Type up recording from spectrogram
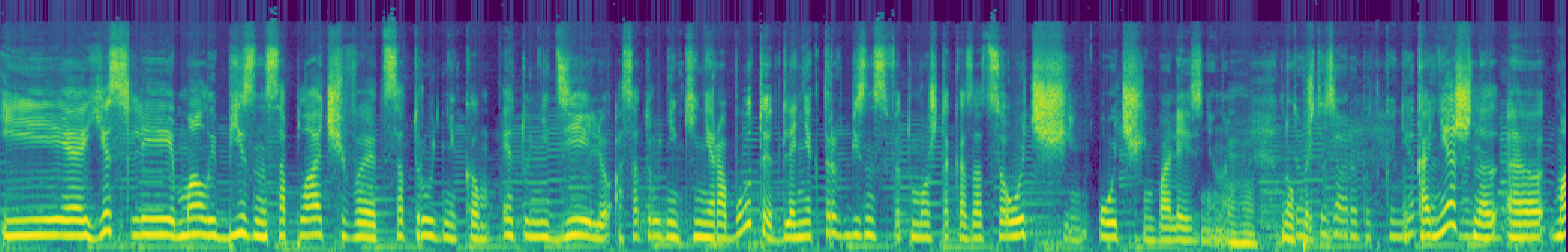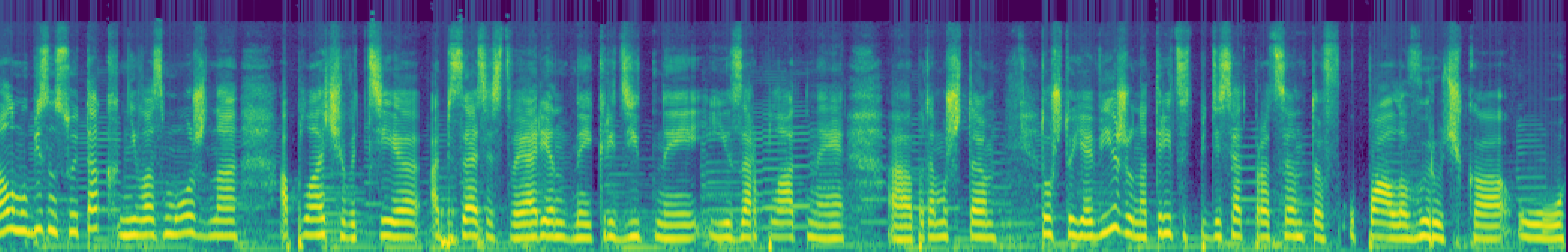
и если малый бизнес оплачивает сотрудникам эту неделю, а сотрудники не работают, для некоторых бизнесов это может оказаться очень-очень болезненно. Мгм. Но Потому при- что заработка нет. в Конечно, э, малому бизнесу и так невозможно оплачивать те обязательства и арендные, и кредитные, и зарплатные, а, потому что то, что я вижу, на 30-50% упала выручка у,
